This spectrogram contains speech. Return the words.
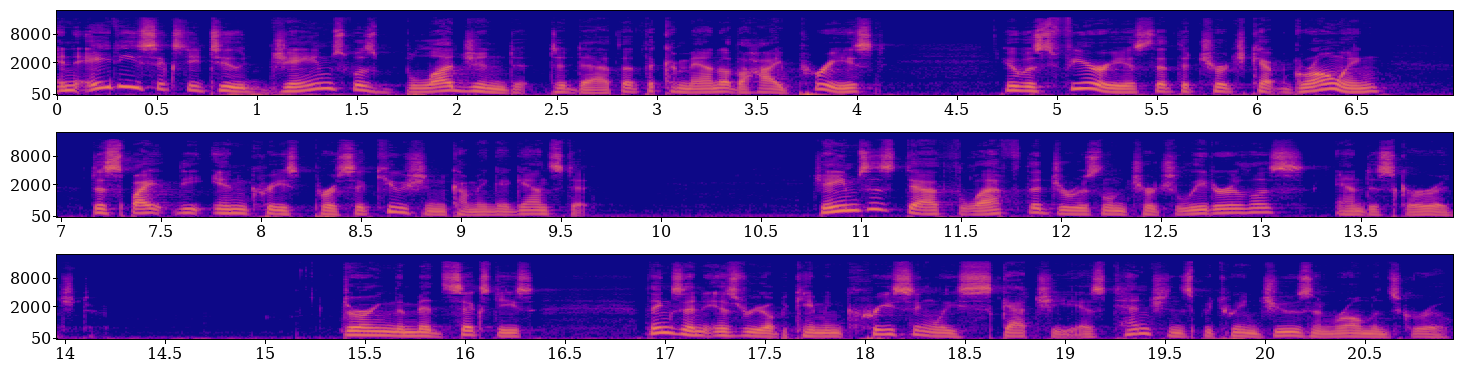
In AD 62, James was bludgeoned to death at the command of the high priest, who was furious that the church kept growing despite the increased persecution coming against it. James's death left the Jerusalem church leaderless and discouraged. During the mid 60s, things in Israel became increasingly sketchy as tensions between Jews and Romans grew.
